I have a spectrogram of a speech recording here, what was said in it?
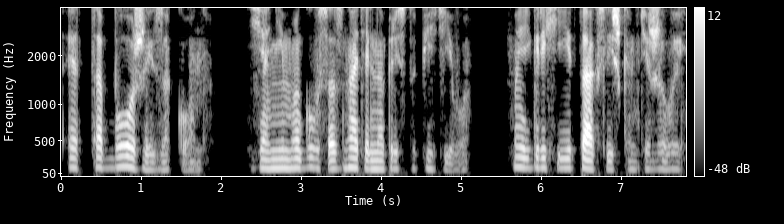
Это Божий закон. Я не могу сознательно приступить его. Мои грехи и так слишком тяжелы.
